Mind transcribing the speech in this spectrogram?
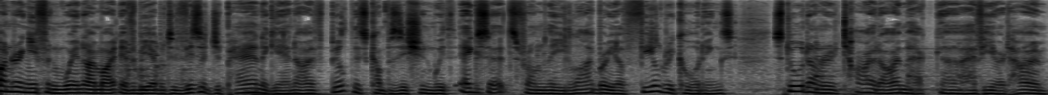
Wondering if and when I might ever be able to visit Japan again, I've built this composition with excerpts from the library of field recordings stored on a retired iMac uh, I have here at home,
